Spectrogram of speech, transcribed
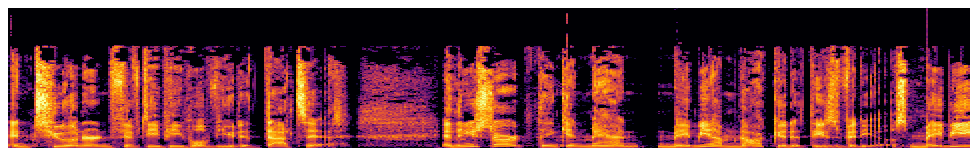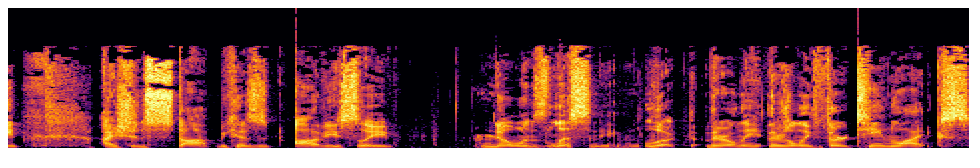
and 250 people viewed it. That's it. And then you start thinking man maybe i'm not good at these videos. Maybe i should stop because obviously no one's listening. Look, only there's only 13 likes.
